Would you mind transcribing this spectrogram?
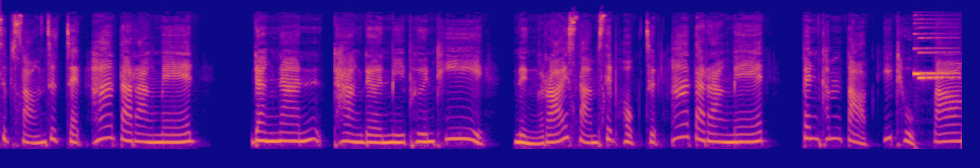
1,092.75 ตารางเมตร ดังนั้นทางเดินมีพื้นที่ 136.5 ตารางเมตร เป็นคำตอบที่ถูกต้อง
